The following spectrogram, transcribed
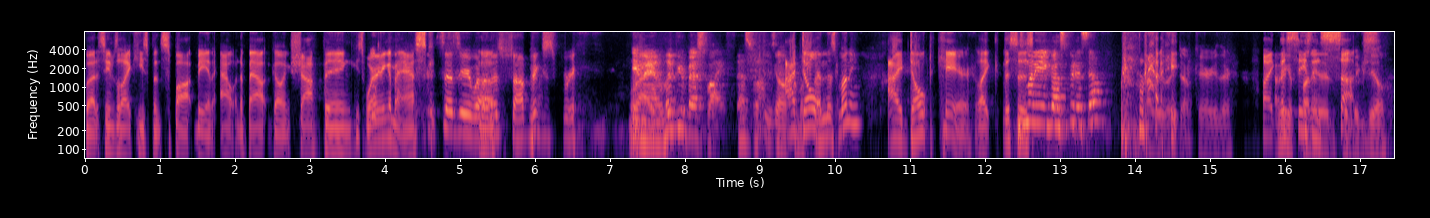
but it seems like he's been spot being out and about going shopping. He's wearing a mask. It says here went on Uh, a shopping spree. Yeah, Right. man, live your best life. That's what I'm He's saying. going, I I'm don't- spend this money. I don't care. Like this This is money ain't gonna spend itself. I really right. don't care either. Like I think this it's funny season that it's sucks. a big deal.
